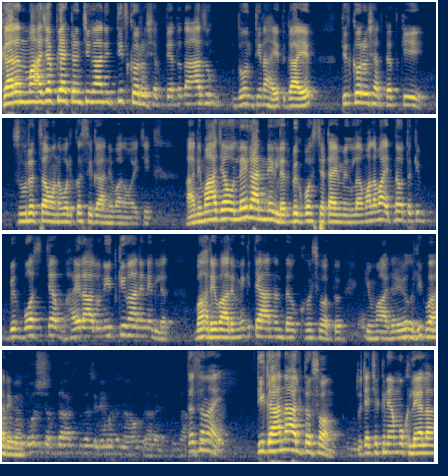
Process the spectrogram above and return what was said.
कारण माझ्या पॅटर्नची गाणी तीच करू शकते. आता अजून दोन तीन आहेत गायक तीच करू शकतात की सूरज चव्हाणवर कसे गाणे बनवायचे. आणि माझ्यावर लय गाणे निघलेत बिग बॉसच्या टायमिंगला मला माहीत नव्हतं की बिग बॉसच्या बाहेर आलो आणि इतकी गाणी निघल्यात. भारी भारी. मी किती आनंद खुश होतो की माझ्या एवढी भारी गाणी. तसं नाही. ती गाणं आलतं सॉन्ग तुझ्या चिकण्या मुखल्याला.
